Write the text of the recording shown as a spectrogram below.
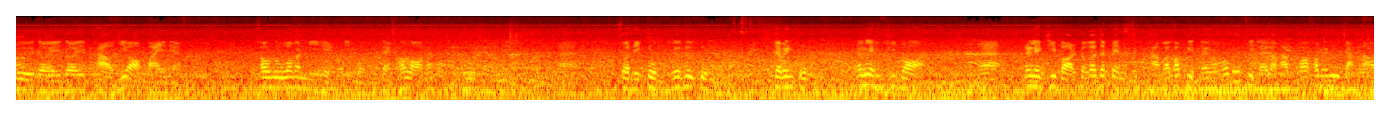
คือโดยโดยข่าวที่ออกไปเนี่ยเขารู้ว่ามันมีเหตุมีผลแต่เขารอแค่ผมพูดแค่นั้นเองนะส่วนอีกกลุ่มก็คือกลุ่ม จะเป็นกลุ่มนักเล่นคีย์บอร์ดนะฮะนักเรียนคีย์บอร์ดเขาก็จะเป็นถามว่าเขาผิดไหมเขาก็ไม่ผิดอะไรหรอกครับเพราะเขาไม่รู้จักเรา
